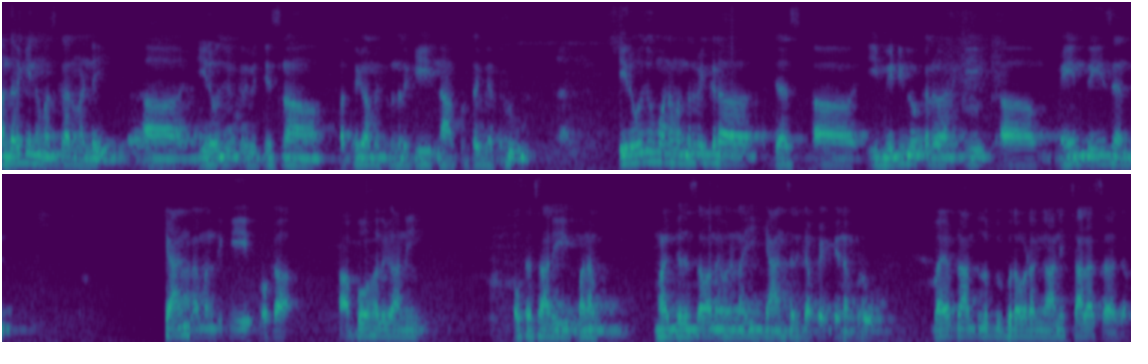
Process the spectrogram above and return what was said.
అందరికీ నమస్కారం అండి. ఈరోజు ఇక్కడ విచ్చేసిన పత్రికా మిత్రులందరికీ నా కృతజ్ఞతలు. ఈరోజు మనమందరం ఇక్కడ జస్ట్ ఈ మీటింగ్లో కలవడానికి మెయిన్ రీజన్ క్యాన్ చాలా మందికి ఒక అపోహలు కానీ ఒకసారి మనం మనకు తెలిసిన వాళ్ళు ఎవరైనా ఈ క్యాన్సర్కి అఫెక్ట్ అయినప్పుడు భయభ్రాంతులకు గురవడం కానీ చాలా సహజం.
